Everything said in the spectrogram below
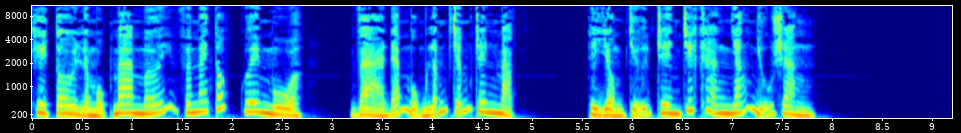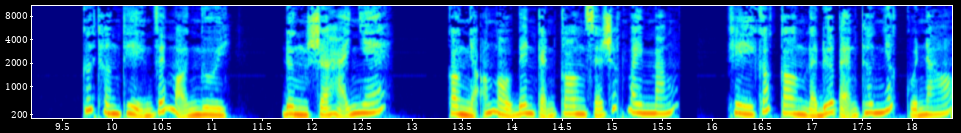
khi tôi là một ma mới với mái tóc quê mùa và đám mụn lấm chấm trên mặt, thì dòng chữ trên chiếc khăn nhắn nhủ rằng cứ thân thiện với mọi người. Đừng sợ hãi nhé. Con nhỏ ngồi bên cạnh con sẽ rất may mắn khi có con là đứa bạn thân nhất của nó.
